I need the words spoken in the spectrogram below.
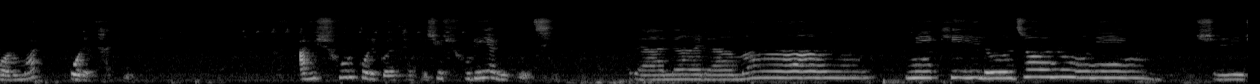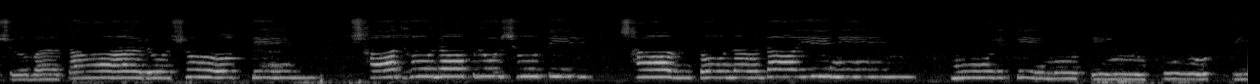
বড়মার করে থাকি। আমি সুর করে করে থাকি, সে সুরেই আমি বলছি রানা রামা নিখিল জননী শেষবতার শক্তি, সাধনা প্রসূতি, সান্ত্বনা দায়িনী মূর্তিমতি ভক্তি,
